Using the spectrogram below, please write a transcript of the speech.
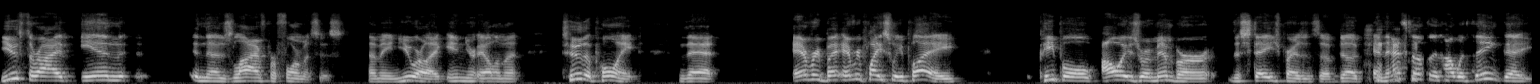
You thrive in in those live performances. I mean, you are like in your element to the point that every every place we play, people always remember the stage presence of Doug, and that's something I would think that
